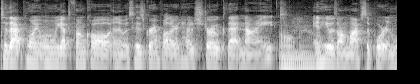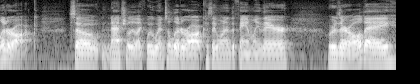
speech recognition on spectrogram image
to that point when we got the phone call and it was his grandfather had had a stroke that night. Oh, man. and he was on life support in Little Rock. So naturally like we went to Little Rock because they wanted the family there. We were there all day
